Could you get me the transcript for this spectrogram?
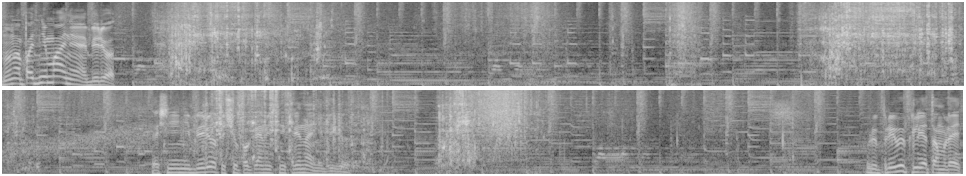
Ну, на поднимание берет. Точнее, не берет, еще пока ни хрена не берет. Привык летом, блядь,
